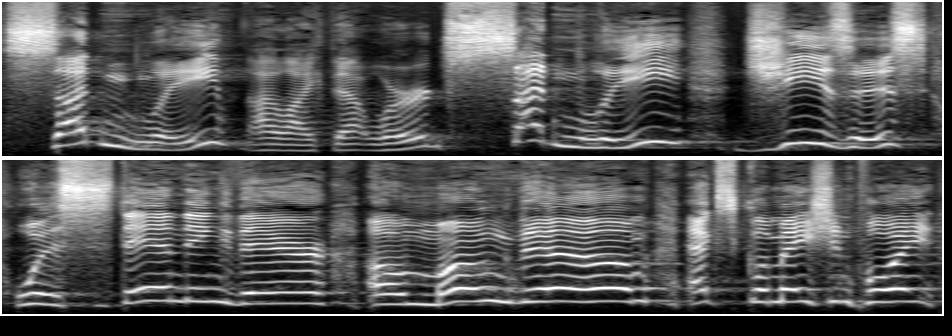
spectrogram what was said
Suddenly, I like that word, suddenly Jesus was standing there among them. Exclamation point.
